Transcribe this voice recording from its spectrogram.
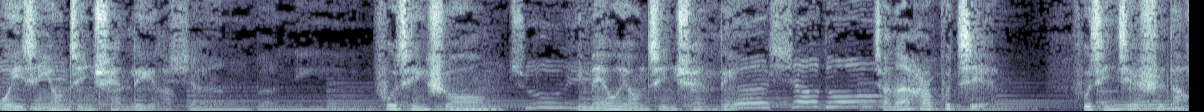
我已经用尽全力了。”父亲说：“你没有用尽全力。”小男孩不解，父亲解释道：“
